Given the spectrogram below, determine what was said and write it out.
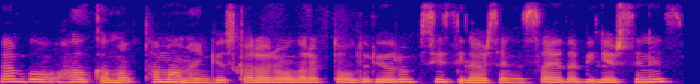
Ben bu halkamı tamamen göz kararı olarak dolduruyorum. Siz dilerseniz sayabilirsiniz.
